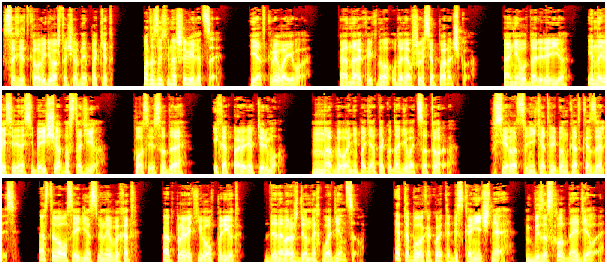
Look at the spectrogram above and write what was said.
Соседка увидела, что черный пакет подозрительно шевелится, и открыла его. Она окрикнула удалявшуюся парочку. Они ударили ее и навесили на себя еще одну статью. После суда их отправили в тюрьму. Но было непонятно, куда девать Сатору. Все родственники от ребенка отказались. Оставался единственный выход – отправить его в приют для новорожденных младенцев. Это было какое-то бесконечное, безысходное дело.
